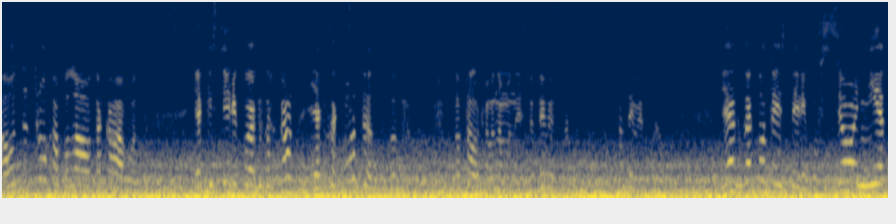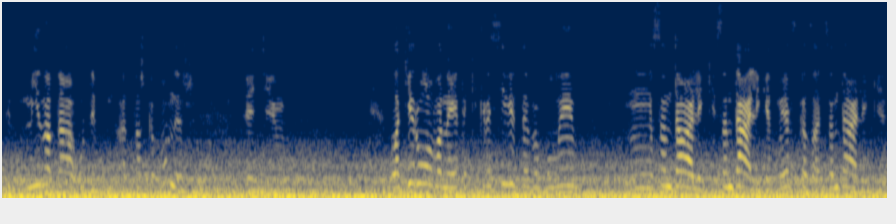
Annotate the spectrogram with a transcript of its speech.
А от сеструха була отака от. Як істерику, як закат, як закоти. Наталка, вона мене якщо дивиться. Та дивиться. Як закоти істерику. Все, нет, мені треба, от, Ташка, помниш, эти лакіровані, такі красиві в тебе були сандаліки, сандаліки, ну як сказати, сандаліки.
